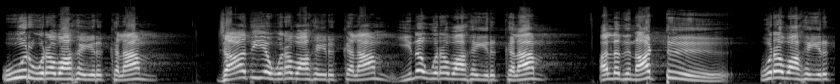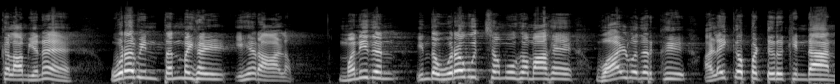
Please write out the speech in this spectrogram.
ஊர் உறவாக இருக்கலாம் ஜாதிய உறவாக இருக்கலாம் இன உறவாக இருக்கலாம் அல்லது நாட்டு உறவாக இருக்கலாம் என உறவின் தன்மைகள் ஏராளம். மனிதன் இந்த உறவு சமூகமாக வாழ்வதற்கு அழைக்கப்பட்டிருக்கின்றான்.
